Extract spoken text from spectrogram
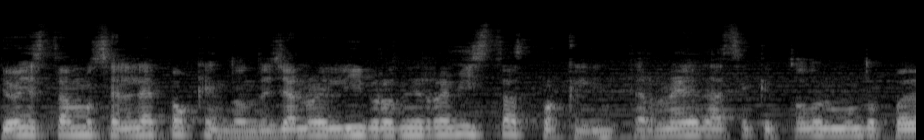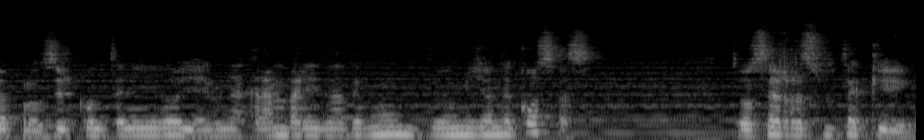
Y hoy estamos en la época en donde ya no hay libros ni revistas porque el internet hace que todo el mundo pueda producir contenido y hay una gran variedad de un- de un millón de cosas. Entonces resulta que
